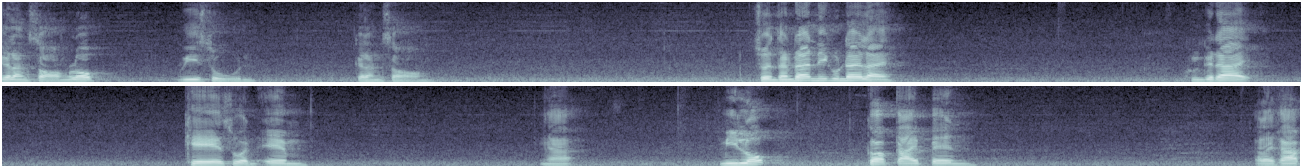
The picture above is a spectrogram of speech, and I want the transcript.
กำลังสองลบ v ศูนย์กำลังสองส่วนทางด้านนี้คุณได้อะไร คุณก็ได้ k ส่วน m นะฮะมีลบก็กลายเป็น อะไรครับ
